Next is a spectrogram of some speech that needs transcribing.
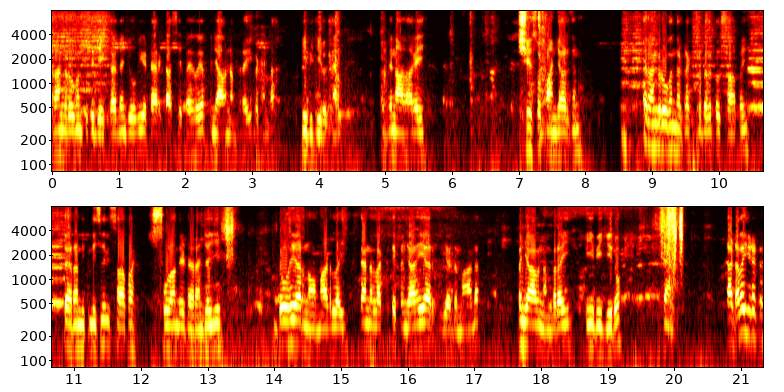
ਰੰਗ ਰੋਗਨ ਤੁਸੀਂ ਦੇਖ ਸਕਦੇ ਹੋ, ਜੋ ਵੀ ਇਹ ਟਾਇਰ ਕਾਸੇ ਪਏ ਹੋਏ ਆ, ਪੰਜਾਬ ਨੰਬਰ ਹੈ ਜੀ ਬਠਿੰਡਾ PB03 ਉਹਦੇ ਨਾਲ ਆ ਗਿਆ ਜੀ 605 ਅਰਜਨ। ਰੰਗ ਰੋਗਨ ਦਾ ਟਰੈਕਟਰ ਬਿਲਕੁਲ ਸਾਫ਼ ਹੈ ਜੀ। ਟਾਇਰਾਂ ਦੀ ਕੰਡੀਸ਼ਨ ਵੀ ਸਾਫ਼ ਆ 16 ਦੇ ਟਾਇਰਾਂ ਚਾਹੀਏ 2009 ਮਾਡਲ ਆ ਜੀ 3 ਲੱਖ ਤੇ 50000 ਰੁਪਇਆ ਡਿਮਾਂਡ ਪੰਜਾਬ ਨੰਬਰ ਆ ਜੀ PB010 ਤੁਹਾਡਾ ਬਾਈ ਟਰੈਕਟਰ?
